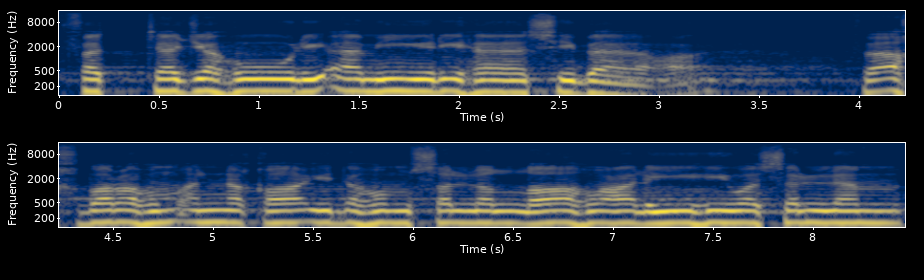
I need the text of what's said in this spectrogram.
فاتجهوا لأميرها سباع فأخبرهم أن قائدهم صلى الله عليه وسلم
